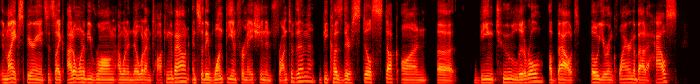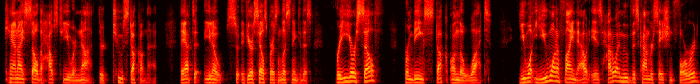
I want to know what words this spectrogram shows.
in my experience, it's like I don't want to be wrong. I want to know what I'm talking about, and so they want the information in front of them because they're still stuck on uh, being too literal about oh, you're inquiring about a house. Can I sell the house to you or not? They're too stuck on that. They have to, you know, so if you're a salesperson listening to this, free yourself from being stuck on the what. You want you want to find out is how do I move this conversation forward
